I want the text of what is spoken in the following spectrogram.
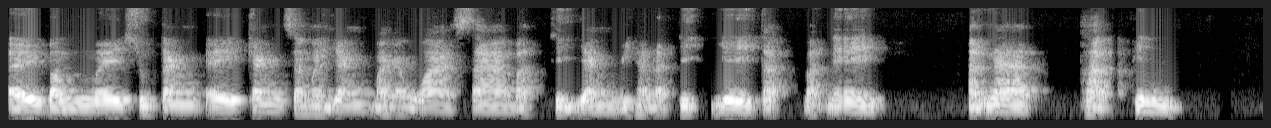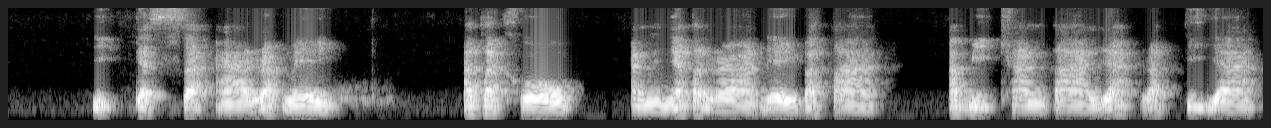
E bam me sutang e kang samayang bhagawa sa bát thi yang viharati ye ta bát ne anna tha pin ikassa arame athakho anyatara devata abhikantaya rattiya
